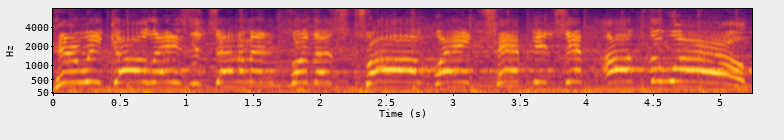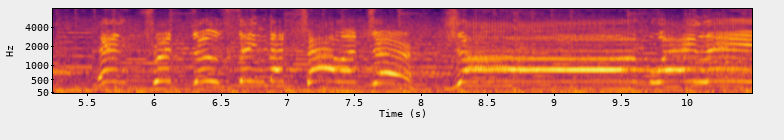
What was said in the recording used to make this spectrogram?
Here we go, ladies and gentlemen, for the Strawweight Championship of the World. Introducing the challenger, Zhang Weili.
